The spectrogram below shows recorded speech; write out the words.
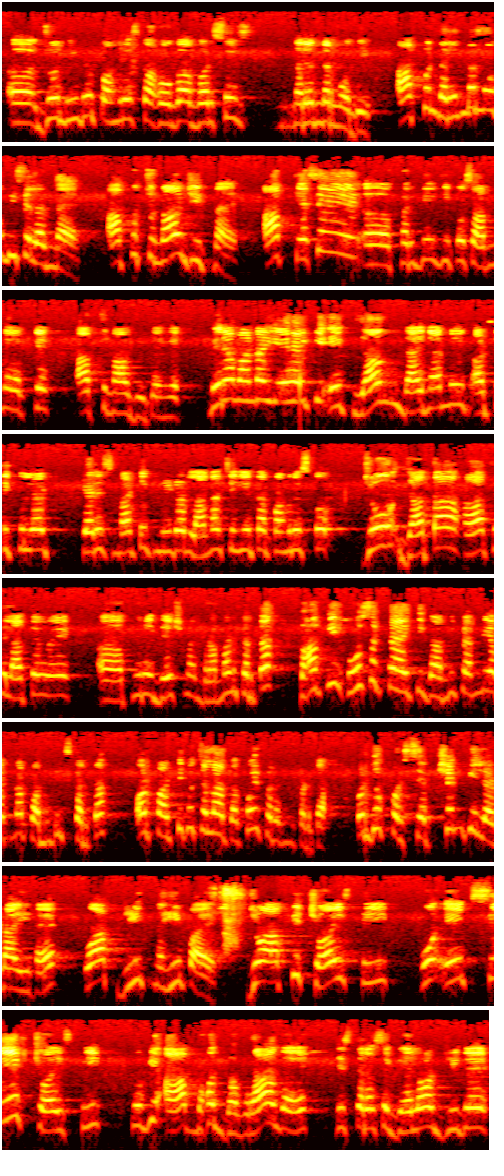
जो लीडर कांग्रेस का होगा वर्सेस नरेंद्र मोदी। आपको नरेंद्र मोदी से लड़ना है आपको चुनाव जीतना है। आप कैसे खरगे जी को सामने रख के आप चुनाव जीतेंगे? मेरा मानना यह है कि एक young dynamic articulate charismatic leader लाना चाहिए था कांग्रेस को, जो जाता, हाथ हिलाते हुए पूरे देश में भ्रमण करता। बाकी हो सकता है कि गांधी फैमिली अपना पॉलिटिक्स करता और पार्टी को चलाता, कोई फ़र्क नहीं पड़ता। पर जो परसेप्शन की लड़ाई है, वो आप जीत नहीं पाए। जो आपकी चॉइस थी, वो एक सेफ़ चॉइस थी क्योंकि आप बहुत घबरा गए जिस तरह से गहलोत जी ने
